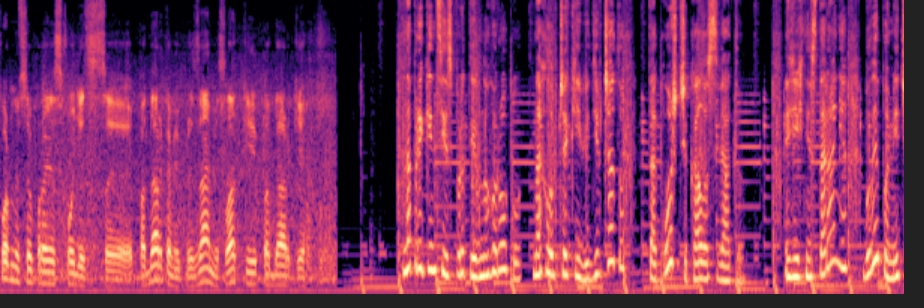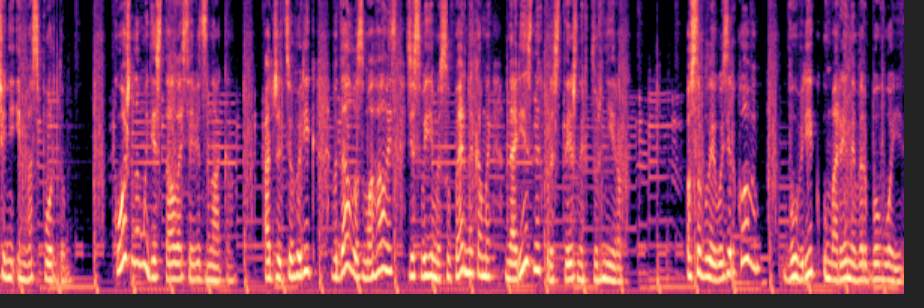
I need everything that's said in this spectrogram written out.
форме все происходит с э, подарками, призами, сладкие подарки. Наприкінці спортивного року на хлопчаків і дівчаток також чекало свято. Їхні старання були помічені інваспортом. Кожному дісталася відзнака, адже цьогорік вдало змагались зі своїми суперниками на різних престижних турнірах. Особливо зірковим був рік у Марини Вербової.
